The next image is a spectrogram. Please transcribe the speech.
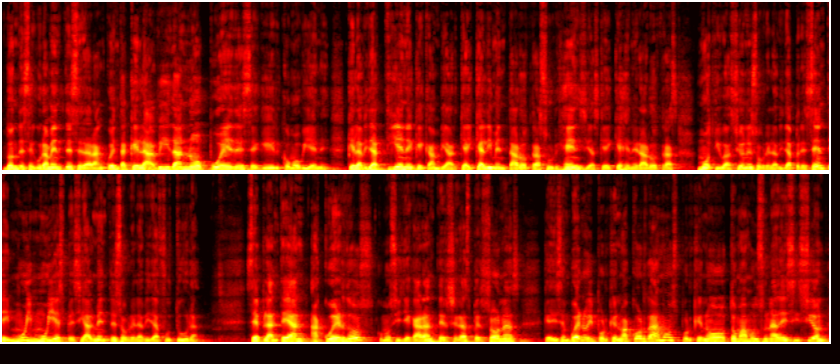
donde seguramente se darán cuenta que la vida no puede seguir como viene, que la vida tiene que cambiar, que hay que alimentar otras urgencias, que hay que generar otras motivaciones sobre la vida presente y muy, muy especialmente sobre la vida futura. Se plantean acuerdos como si llegaran terceras personas que dicen, bueno, ¿y por qué no acordamos? ¿Por qué no tomamos una decisión?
